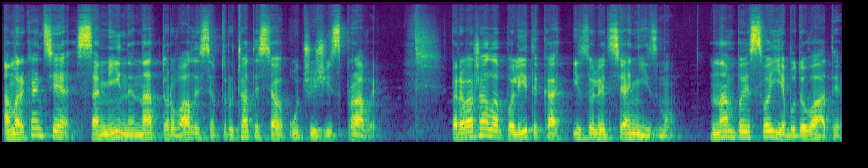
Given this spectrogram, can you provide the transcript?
Американці самі не надто рвалися втручатися у чужі справи. Переважала політика ізоляціонізму. Нам би своє будувати,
